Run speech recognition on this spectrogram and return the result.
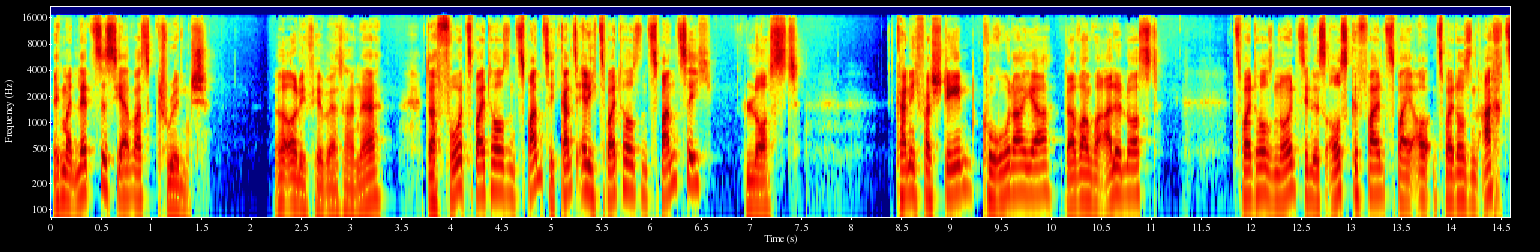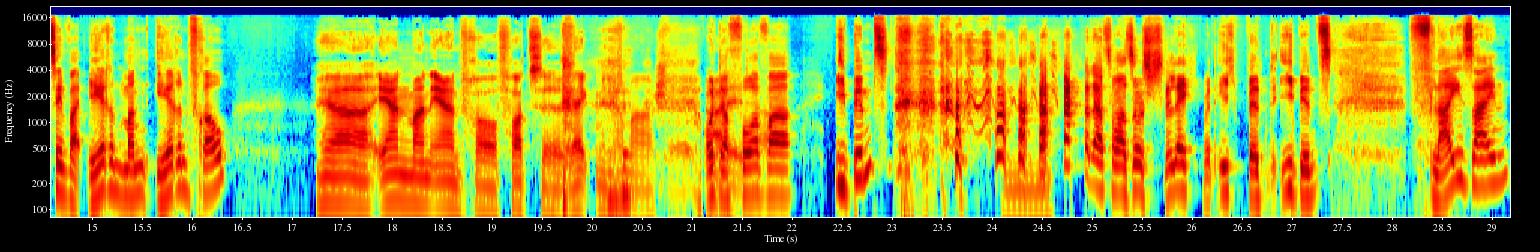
Ich meine, letztes Jahr war es cringe. War auch nicht viel besser, ne? Davor 2020, ganz ehrlich, 2020 Lost. Kann ich verstehen, Corona-Jahr, da waren wir alle Lost. 2019 ist ausgefallen, zwei- 2018 war Ehrenmann, Ehrenfrau. Ja, Ehrenmann, Ehrenfrau, Fotze, leck mich am Arsch, ey. Und davor Alter. war Ibims. das war so schlecht mit Ich bin Ibims. Fly sein.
